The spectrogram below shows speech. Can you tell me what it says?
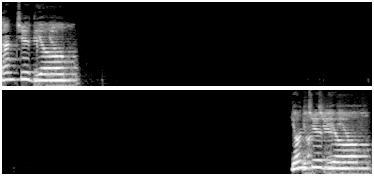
Thirty秒。40秒。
